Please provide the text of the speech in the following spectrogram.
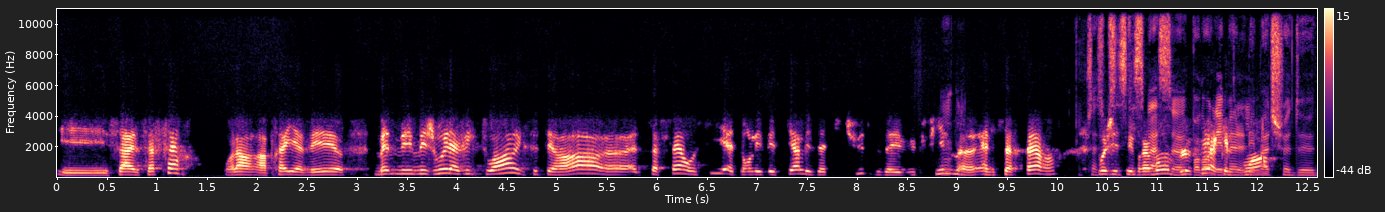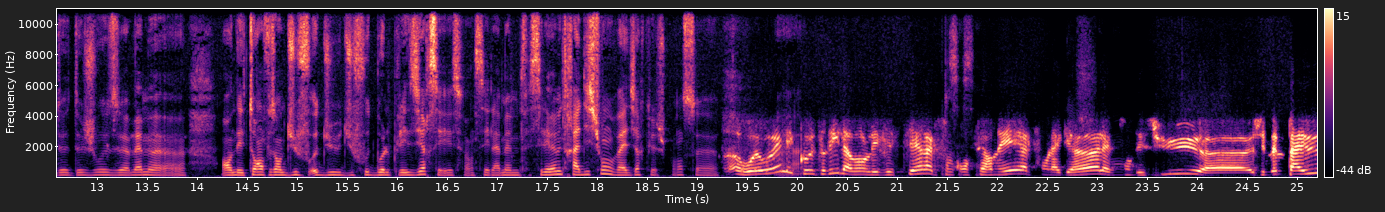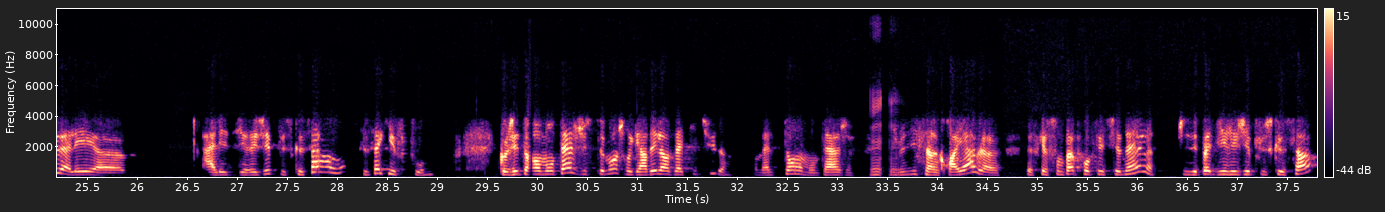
et ça, elles savent faire. Voilà. Après, il y avait euh, même mais, jouer la victoire, etc. Euh, elles savent faire aussi être dans les vestiaires, les attitudes. Vous avez vu le film, euh, elles savent faire. Hein. Ça, Moi, j'étais vraiment euh, bluffée à les, quel les point. matchs de, de, de joueuses, même euh, en étant en faisant du, fo- du, du football plaisir, c'est la même, c'est les mêmes traditions, on va dire que je pense. euh, Ah ouais, ouais, les causeries là dans les vestiaires, elles sont concernées, elles font la gueule, elles sont déçues. J'ai même pas eu à les, à les diriger plus que ça. hein. C'est ça qui est fou. Quand j'étais en montage, justement, je regardais leurs attitudes. On a le temps en montage. Je me dis c'est incroyable parce qu'elles sont pas professionnelles. Je les ai pas dirigées plus que ça.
